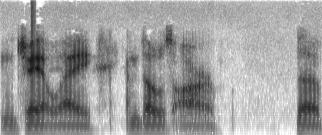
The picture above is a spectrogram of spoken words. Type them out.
and the JLA and those are the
